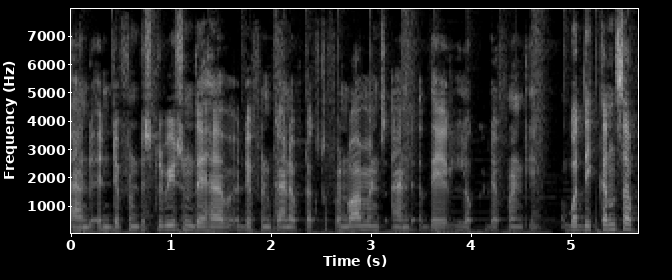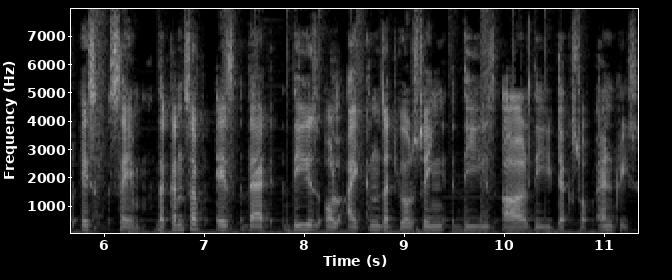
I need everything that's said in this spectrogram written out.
and in different distribution they have different kind of desktop environments and they look differently but the concept is same the concept is that these all icons that you're seeing these are the desktop entries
